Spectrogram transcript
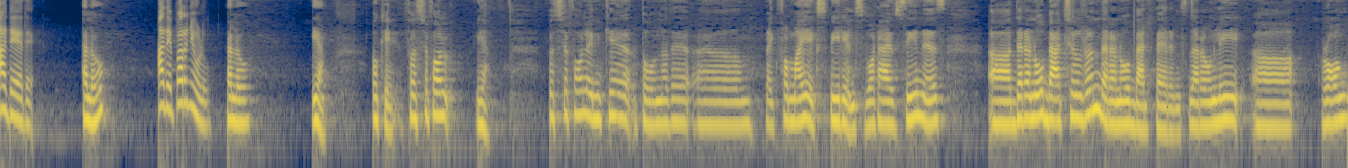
അതെ അതെ. ഹലോ അതെ പറഞ്ഞോളൂ. Hello ya okay first of all ya first of all എനിക്ക് തോന്നുന്നത് like from my experience what I have seen is there are no bad children there are no bad parents there are only wrong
